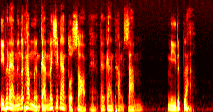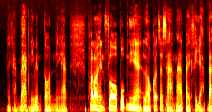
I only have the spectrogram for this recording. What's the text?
อีกแผนกหนึ่งก็ทำเหมือนกันไม่ใช่การตรวจสอบนะฮะเป็นการทำซ้ำมีหรือเปล่านะครับแบบนี้เป็นต้นนะครับพอเราเห็นโฟล์ปุ๊บเนี่ยเราก็จะสามารถไปขยับได้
